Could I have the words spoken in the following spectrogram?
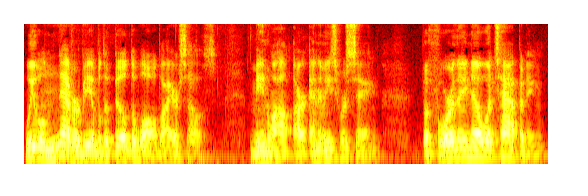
We will never be able to build the wall by ourselves. Meanwhile, our enemies were saying, Before they know what's happening,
